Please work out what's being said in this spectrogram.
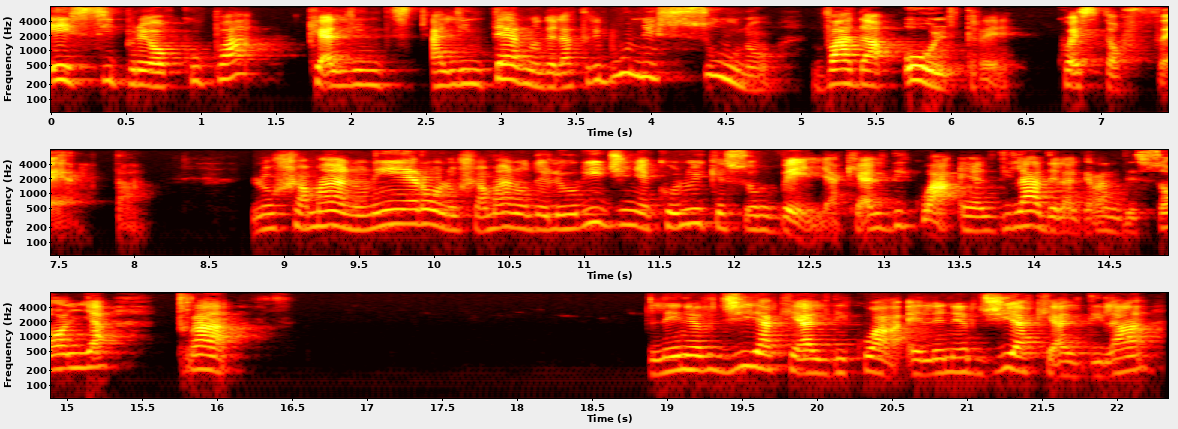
e si preoccupa che all'interno della tribù nessuno vada oltre questa offerta. Lo sciamano nero, lo sciamano delle origini è colui che sorveglia, che al di qua e al di là della grande soglia tra l'energia che è al di qua e l'energia che è al di là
